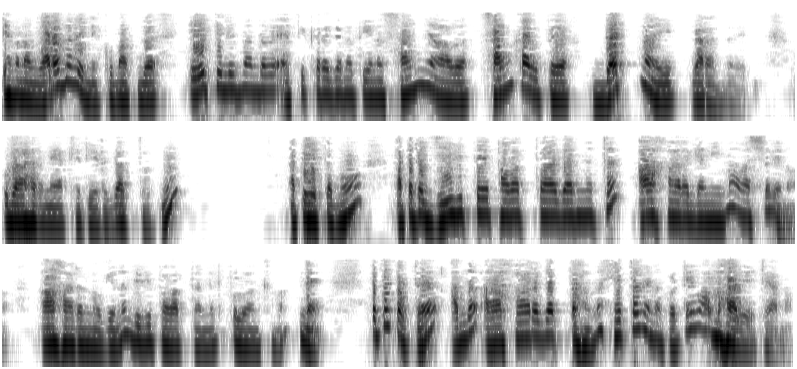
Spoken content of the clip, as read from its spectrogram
එහෙමනම් වරද වෙන්නේ කුමක්ද ඒ පිළිබඳව ඇති කරගෙන තියෙන සංඥාව සංකල්පය දැක්මයි වරද වෙන්නේ උදාහරණයක් හැටියට ගත්තොත් අපි හිතමු අපට ජීවිතය පවත්වා ගන්නට ආහාර ගැනීම අවශ්‍ය වෙනවා. ආහාර නොගෙන දිවි පවත්වන්නට පුළුවන් කමක් නැහැ. එතකොට අද ආහාර ගත්තාම හෙට වෙනකොට ඒව අභාවයට යනවා.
